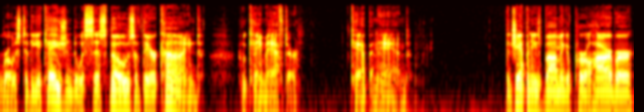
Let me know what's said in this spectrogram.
rose to the occasion to assist those of their kind who came after, cap in hand. The Japanese bombing of Pearl Harbor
